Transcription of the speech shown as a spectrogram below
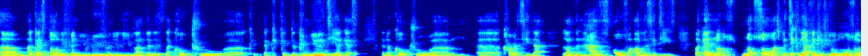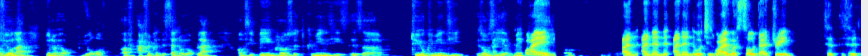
Um, I guess the only thing you lose when you leave London is that cultural uh the, the community, I guess, and the cultural um uh currency that London has over other cities. But again, not not so much. Particularly, I think if you're more so if you're like you know you're you're of African descent or you're black, obviously being closer to communities is um to your community is obviously a main Why? And and then and then which is why we're sold that dream to to, to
